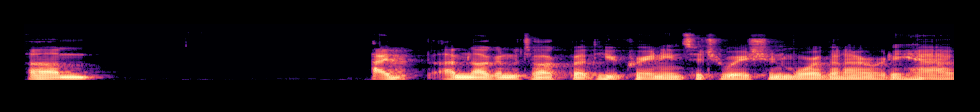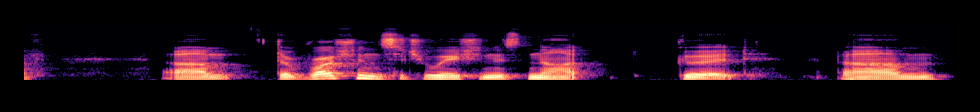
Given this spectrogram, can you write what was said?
Um, I, am not going to talk about the ukrainian situation more than i already have. Um, the russian situation is not good. Um,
